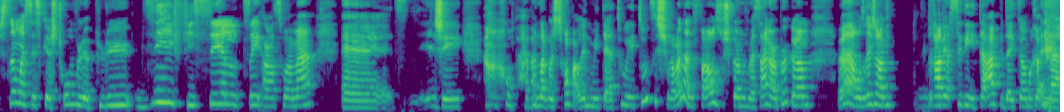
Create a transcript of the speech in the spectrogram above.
Puis ça, moi, c'est ce que je trouve le plus difficile, tu sais, en ce moment. Euh, j'ai... Avant d'enregistrer, on parlait de mes tatous et tout. Je suis vraiment dans une phase où je, comme, je me sens un peu comme... Ah, on dirait que j'ai envie de renverser des tables et d'être comme ma,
